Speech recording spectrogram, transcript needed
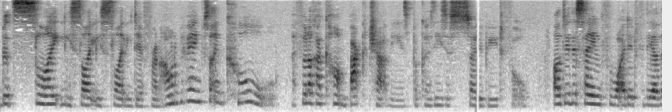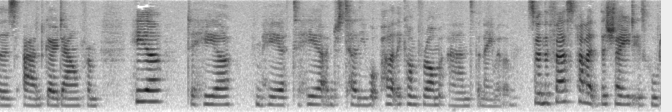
but slightly slightly slightly different. I want to be paying for something cool. I feel like I can't backchat these because these are so beautiful I'll do the same for what I did for the others and go down from here to here from here to here and just tell you what palette they come from and the name of them. So in the first palette the shade is called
